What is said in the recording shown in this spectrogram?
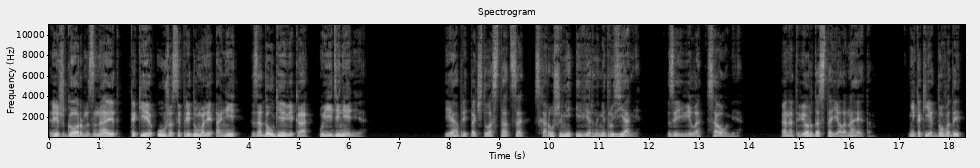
Лишь Горм знает, какие ужасы придумали они за долгие века уединения. «Я предпочту остаться с хорошими и верными друзьями», заявила Саомия. Она твердо стояла на этом. Никакие доводы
